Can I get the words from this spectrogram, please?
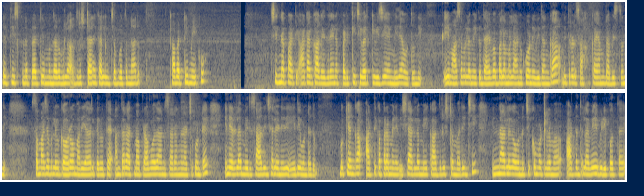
మీరు తీసుకునే ప్రతి ముందడుగులో అదృష్టాన్ని కలిగించబోతున్నారు. కాబట్టి మీకు చిన్నపాటి ఆటంకాలు ఎదురైనప్పటికీ చివరికి విజయం మీదే అవుతుంది. ఈ మాసంలో మీకు దైవ బలమల అనుకోని విధంగా మిత్రుల సహకారం లభిస్తుంది. సమాజంలో గౌరవ మర్యాదలు పెరుగుతాయి. అంతరాత్మ ప్రబోధానుసారంగా నడుచుకుంటే ఈ నెలలో మీరు సాధించలేనిది ఏది ఉండదు. ముఖ్యంగా ఆర్థికపరమైన విషయాల్లో మీకు అదృష్టం వరించి ఇన్నాళ్ళుగా ఉన్న చిక్కుముట్ల ఆటంతలు అవే విడిపోతాయి.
